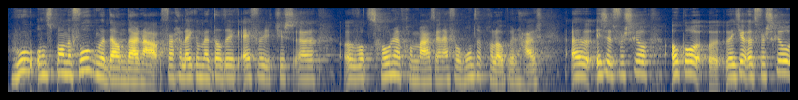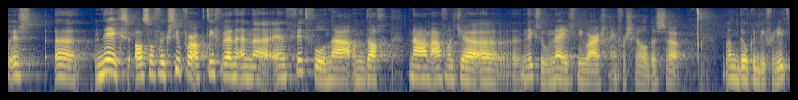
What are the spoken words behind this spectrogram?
Hoe ontspannen voel ik me dan daarna? Vergeleken met dat ik eventjes uh, wat schoon heb gemaakt en even rond heb gelopen in huis. Uh, is het verschil, ook al, weet je, het verschil is niks. Alsof ik super actief ben en, en fit voel na een dag, na een avondje niks doen. Nee, is niet waar, is geen verschil. Dus dan doe ik het liever niet.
